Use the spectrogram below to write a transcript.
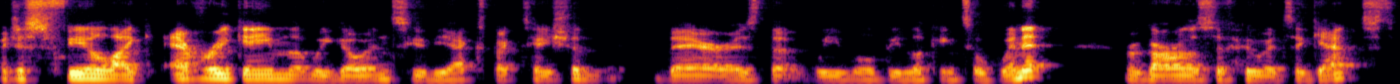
I just feel like every game that we go into, the expectation there is that we will be looking to win it, regardless of who it's against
